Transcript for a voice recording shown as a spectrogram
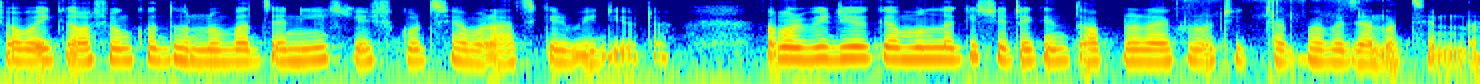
সবাইকে অসংখ্য ধন্যবাদ জানিয়ে শেষ করছি আমার আজকের ভিডিওটা আমার ভিডিও কেমন লাগে সেটা কিন্তু আপনারা এখনও ঠিকঠাকভাবে জানাচ্ছেন না।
